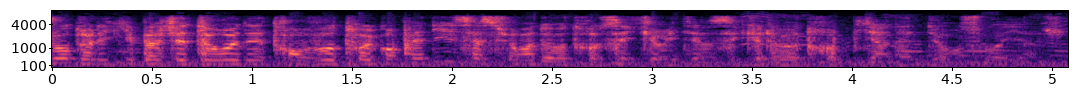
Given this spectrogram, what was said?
Bonjour. De l'équipage est heureux d'être en votre compagnie, s'assurant de votre sécurité ainsi que de votre bien-être durant ce voyage.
